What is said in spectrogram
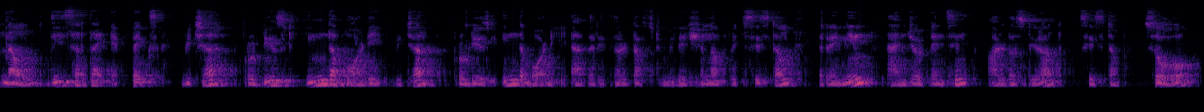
Now, these are the effects which are produced in the body, which are produced in the body as a result of stimulation of which system? Renin, angiotensin, aldosterone system. So,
